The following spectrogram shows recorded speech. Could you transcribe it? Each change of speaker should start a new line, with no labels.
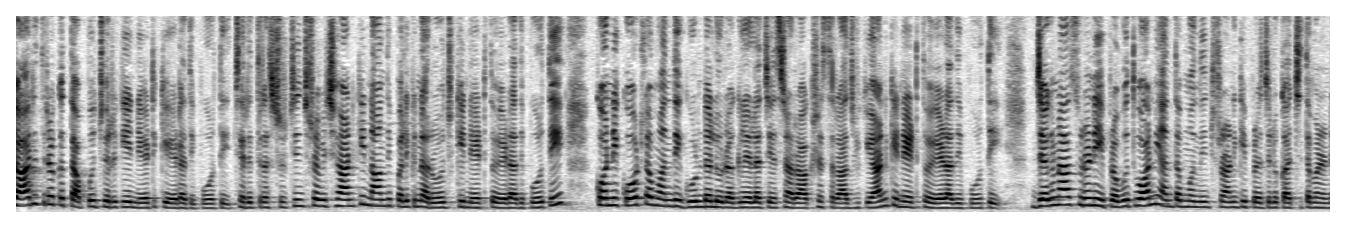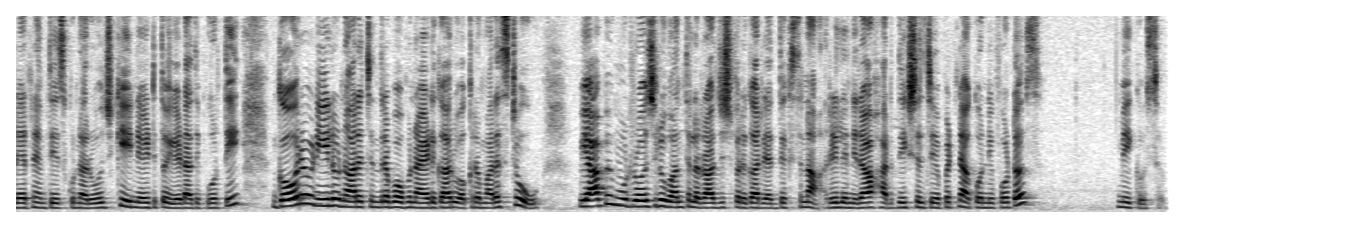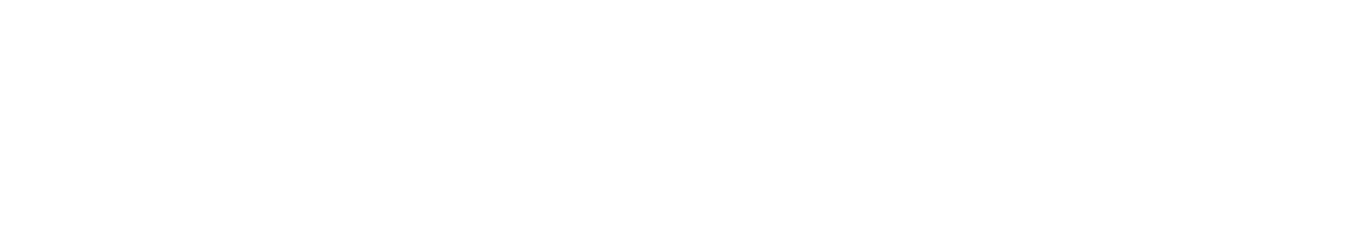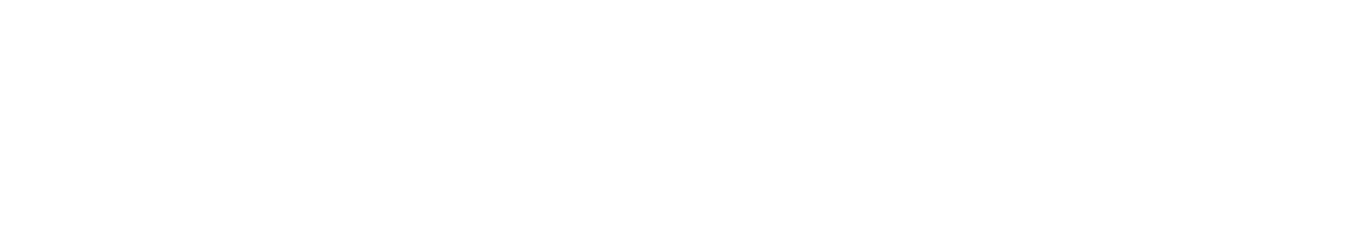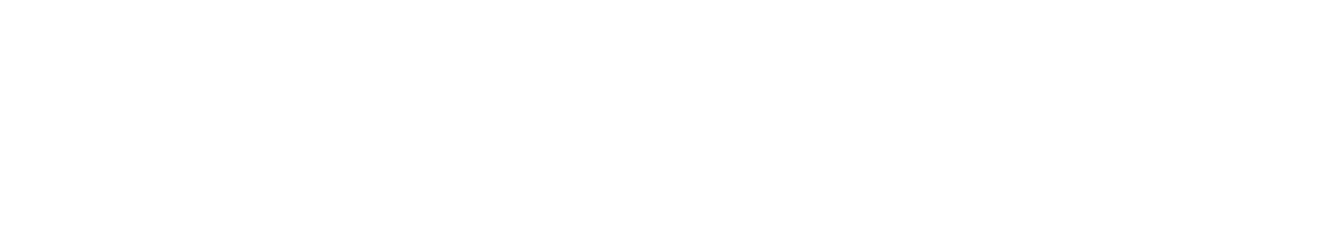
చారిత్రక తప్పు జరిగి నేటికి ఏడాది పూర్తి. చరిత్ర సృష్టించిన విషయానికి నాంది పలికిన రోజుకి నేటితో ఏడాది పూర్తి. కొన్ని కోట్ల మంది గుండెలు రగిలేలా చేసిన రాక్షస రాజకీయానికి నేటితో ఏడాది పూర్తి. జగనాసురుని ప్రభుత్వాన్ని అంతమొందించడానికి ప్రజలు ఖచ్చితమైన నిర్ణయం తీసుకున్న రోజుకి నేటితో ఏడాది పూర్తి. గౌరవనీయులు నారా చంద్రబాబు నాయుడు గారు అక్రమ అరెస్టు. యాభై మూడు రోజులు వంతల రాజేశ్వర్ గారి అధ్యక్షతన రిలే నిరాహార దీక్షలు చేపట్టిన కొన్ని ఫొటోస్ మీకోసం.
